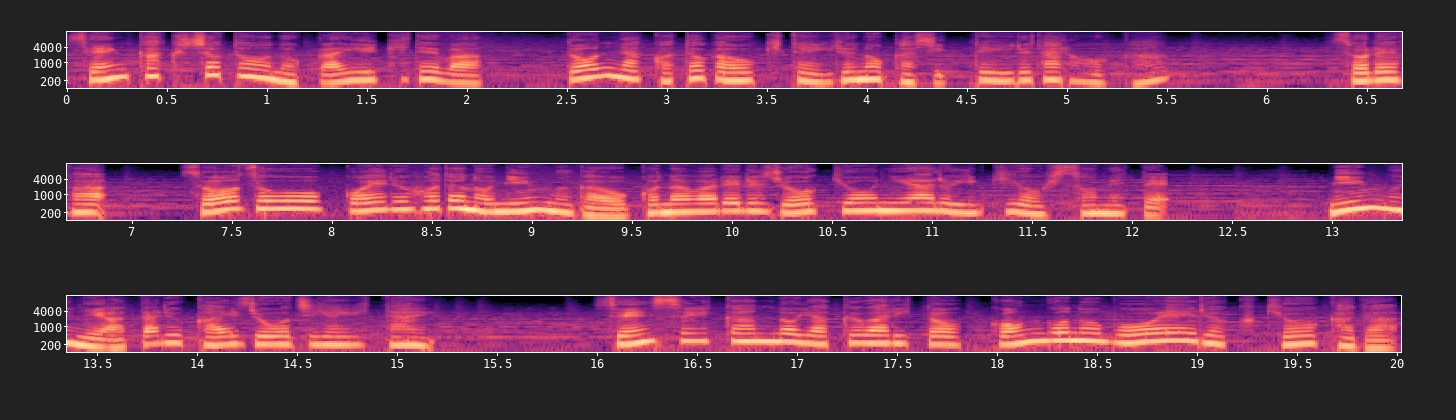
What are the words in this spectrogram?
尖閣諸島の海域では、どんなことが起きているのか知っているだろうか？それは、想像を超えるほどの任務が行われる状況にある息を潜めて、任務に当たる海上自衛隊。潜水艦の役割と今後の防衛力強化が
